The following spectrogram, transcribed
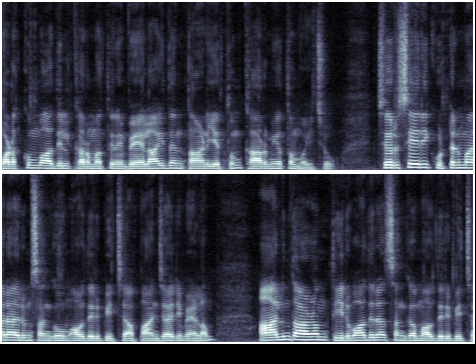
വടക്കുംവാതിൽ കർമ്മത്തിന് വേലായുധൻ താണിയത്തും കാർമ്മികത്വം വഹിച്ചു. ചെറുശ്ശേരി കുട്ടന്മാരാരും സംഘവും അവതരിപ്പിച്ച പാഞ്ചാരി മേളം ആലുംതാഴം തിരുവാതിര സംഘം അവതരിപ്പിച്ച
